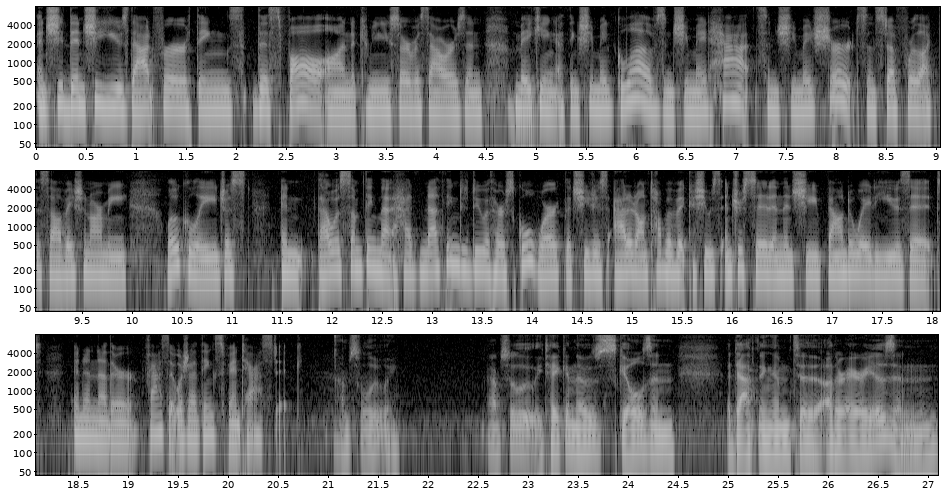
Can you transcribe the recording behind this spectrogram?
and she then she used that for things this fall on community service hours and mm-hmm. making. I think she made gloves and she made hats and she made shirts and stuff for like the Salvation Army locally. Just and that was something that had nothing to do with her schoolwork that she just added on top of it because she was interested, and then she found a way to use it in another facet, which I think is fantastic. Absolutely. Absolutely. Taking those skills and adapting them to other areas and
